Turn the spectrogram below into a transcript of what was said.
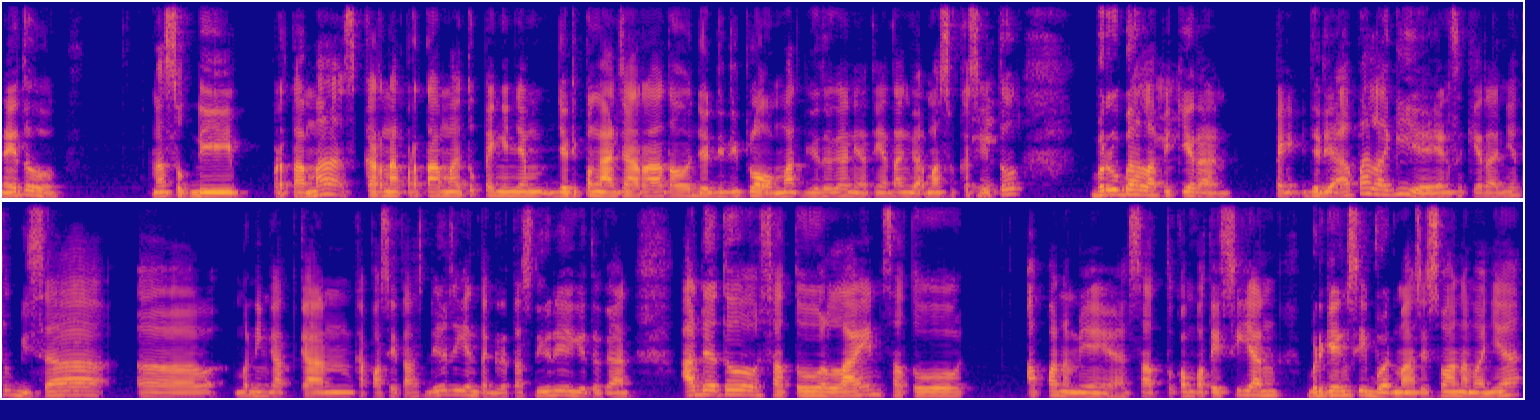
Nah, itu masuk di pertama karena pertama itu pengennya jadi pengacara atau jadi diplomat gitu kan ya. Ternyata nggak masuk ke Hmm. situ, berubahlah pikiran. Pengen jadi apa lagi ya yang sekiranya tuh bisa eh, meningkatkan kapasitas diri, integritas diri gitu kan. Ada tuh satu line, satu apa namanya ya, satu kompetisi yang bergengsi buat mahasiswa namanya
